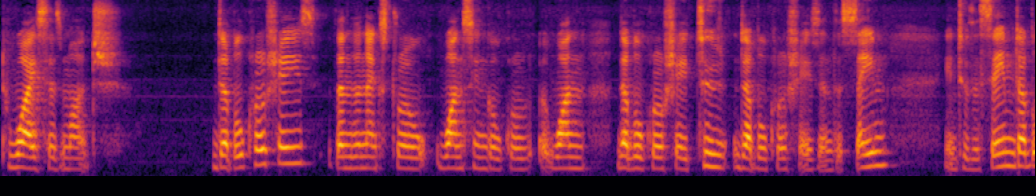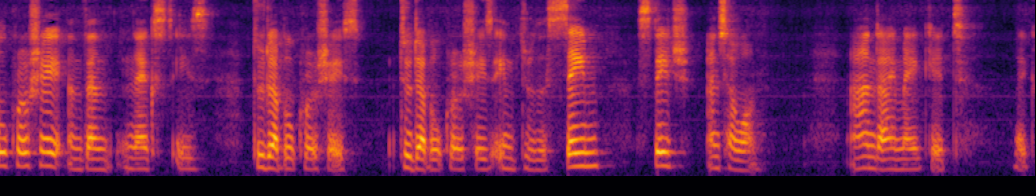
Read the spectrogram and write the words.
twice as much double crochets. Then the next row, one single uh, one double crochet, two double crochets in the same into the same double crochet, and then next is two double crochets, two double crochets into the same stitch, and so on and I make it like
